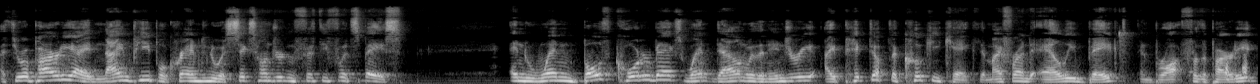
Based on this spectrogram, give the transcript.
I threw a party. I had nine people crammed into a 650 foot space. And when both quarterbacks went down with an injury, I picked up the cookie cake that my friend Allie baked and brought for the party.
